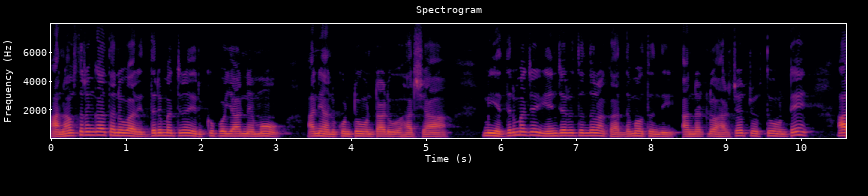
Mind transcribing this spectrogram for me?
అనవసరంగా తను వారిద్దరి మధ్యన ఇరుక్కుపోయానేమో అని అనుకుంటూ ఉంటాడు హర్ష. మీ ఇద్దరి మధ్య ఏం జరుగుతుందో నాకు అర్థమవుతుంది అన్నట్లు హర్ష చూస్తూ ఉంటే ఆ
